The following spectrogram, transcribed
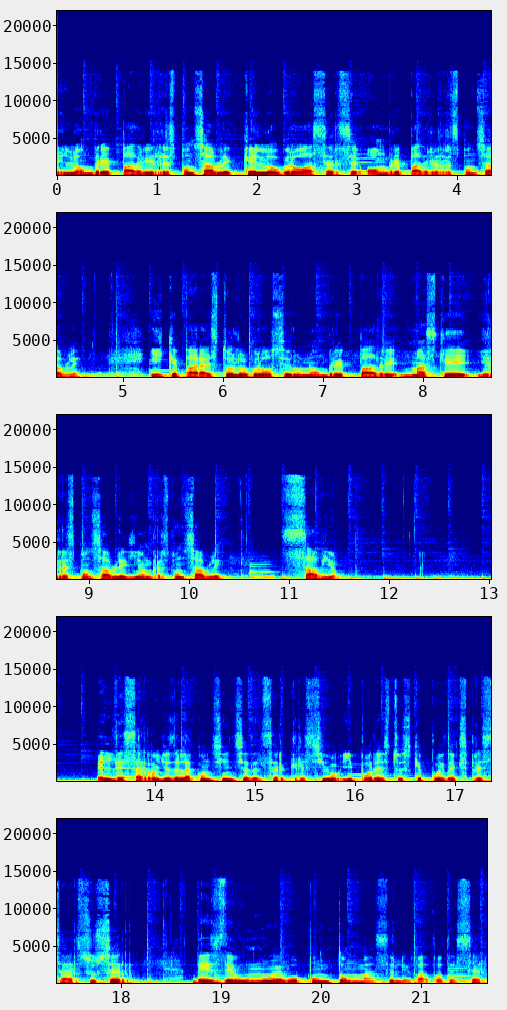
el hombre padre irresponsable que logró hacerse hombre padre responsable y que para esto logró ser un hombre padre más que irresponsable guion responsable, sabio. El desarrollo de la conciencia del ser creció y por esto es que puede expresar su ser desde un nuevo punto más elevado de ser.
